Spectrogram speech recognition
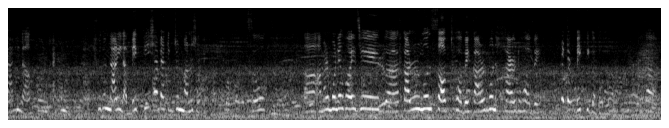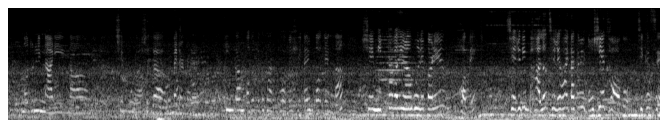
জানি না কোন এখন শুধু নারী না ব্যক্তি হিসাবে এক একজন মানুষ এক সো আমার মনে হয় যে কারোর মন সফট হবে কারোর মন হার্ড হবে এটা ব্যক্তিগত এটা নট অনলি নারী না সে পুরুষ সেটা ম্যাটার করে। ইনকাম কতটুকু থাকতে হবে সেটা ইম্পর্টেন্ট না। সে মিথ্যাবাদী না হলে পরে হবে। সে যদি ভালো ছেলে হয় তাকে আমি বসিয়ে খাওয়াবো ঠিক আছে?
